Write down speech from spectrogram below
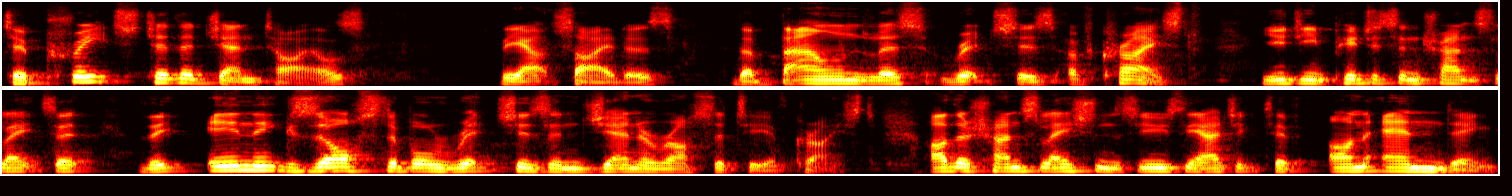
to preach to the Gentiles, the outsiders, the boundless riches of Christ. Eugene Peterson translates it, the inexhaustible riches and generosity of Christ. Other translations use the adjective unending,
